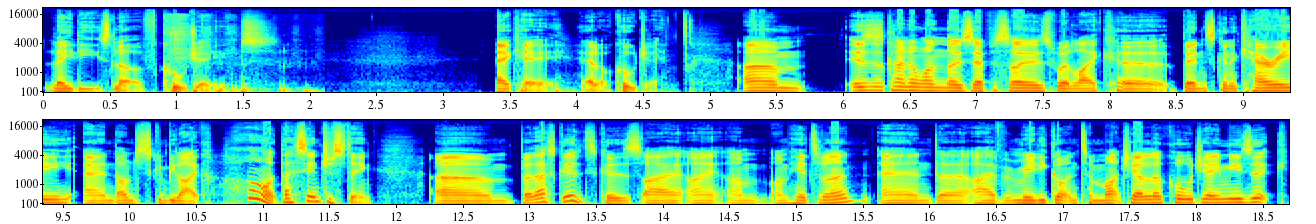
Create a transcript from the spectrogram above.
ladies love Cool James, aka LL Cool J. Um, this is kind of one of those episodes where like uh, Ben's gonna carry, and I'm just gonna be like, "Oh, that's interesting." Um, but that's good because I I I'm I'm here to learn, and uh, I haven't really gotten to much LL Cool J music.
